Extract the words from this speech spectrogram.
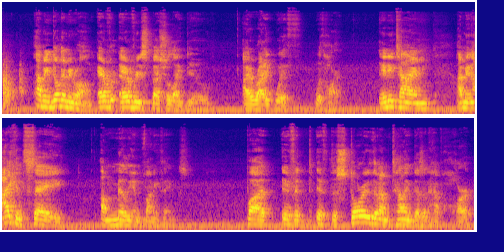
I mean, don't get me wrong. Every every special I do, I write with with heart. Anytime, I mean, I can say a million funny things, but if it if the story that I'm telling doesn't have heart,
